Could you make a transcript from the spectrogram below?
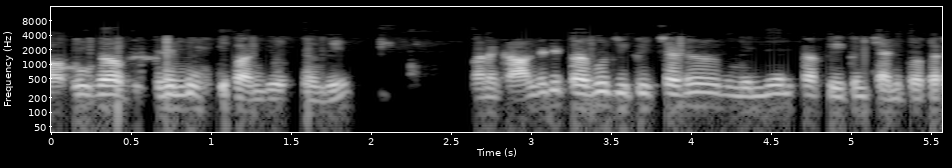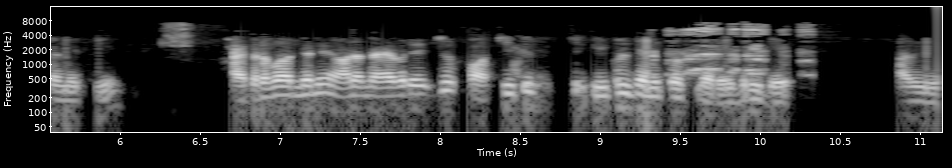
బహుగా విజృంభించి పనిచేస్తుంది. మనకు ఆల్రెడీ ప్రభు చూపించాడు మిలియన్స్ ఆఫ్ పీపుల్ చనిపోతారనేసి. హైదరాబాద్లోనే on average forty to fifty people చనిపోతున్నారు ఎవ్రీ డే. అది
